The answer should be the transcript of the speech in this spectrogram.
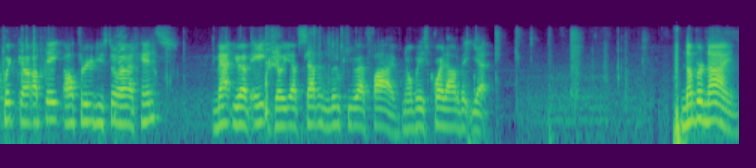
quick uh, update. All three of you still have hints. Matt, you have eight. Joe, you have seven. Luke, you have five. Nobody's quite out of it yet. Number nine.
